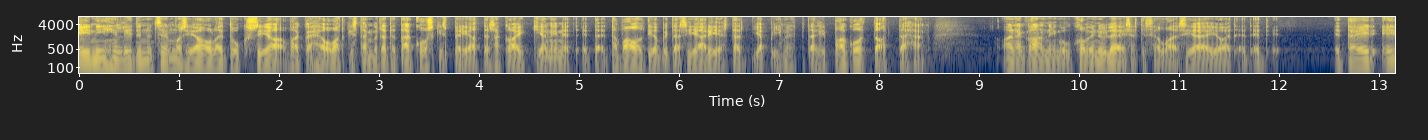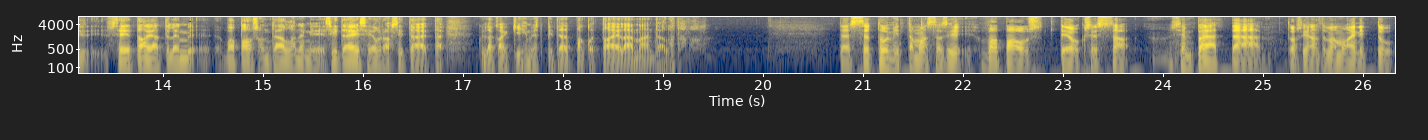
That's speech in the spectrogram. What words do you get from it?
ei niihin liity nyt semmoisia oletuksia, vaikka he ovatkin sitä mieltä, että tämä koskisi periaatteessa kaikkia, niin että, että, että valtio pitäisi järjestää ja ihmiset pitäisi pakottaa tähän. Ainakaan niin kuin kovin yleisesti sellaisia ei ole. Että, että, että ei, ei, se, että ajattelen vapaus on tällainen, niin siitä ei seuraa sitä, että kyllä kaikki ihmiset pitää pakottaa elämään tällä tavalla. Tässä toimittamassasi vapausteoksessa sen päättää tosiaan tämä mainittu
